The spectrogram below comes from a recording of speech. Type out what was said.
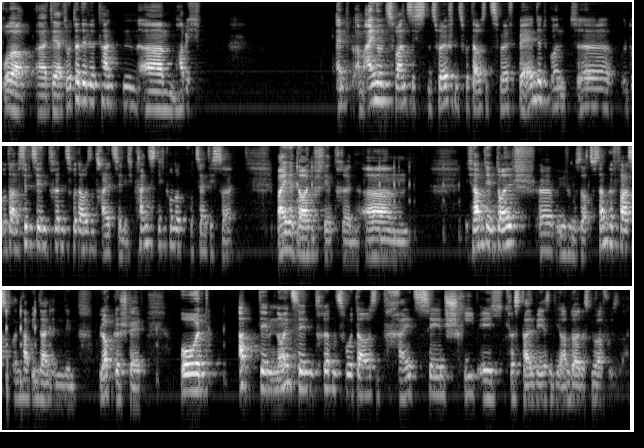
oder äh, der Dota-Dilettanten ähm, habe ich am 21.12.2012 beendet und, äh, oder am 17.03.2013. Ich kann es nicht hundertprozentig sagen. Beide Daten stehen drin. Ähm, ich habe den Dolch, äh, wie schon gesagt, zusammengefasst und habe ihn dann in den Blog gestellt. Und ab dem 19.03.2013 schrieb ich Kristallwesen, die Abenteuer des Nuafusan.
